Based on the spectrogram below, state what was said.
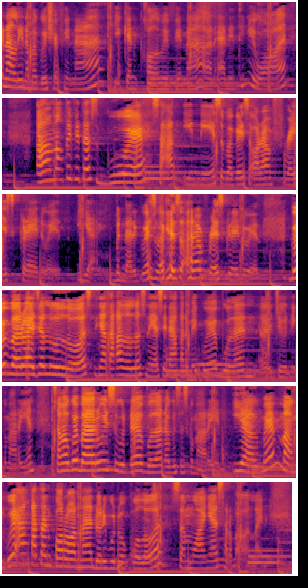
kenalin nama gue Shavina. You can call me Vina or anything you want. Um, aktivitas gue saat ini sebagai seorang fresh graduate. Iya, benar gue sebagai seorang fresh graduate. Gue baru aja lulus, dinyatakan lulus nih ya sidang akademik gue bulan uh, Juni kemarin. Sama gue baru wisuda bulan Agustus kemarin. Iya, memang gue angkatan Corona 2020, semuanya serba online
